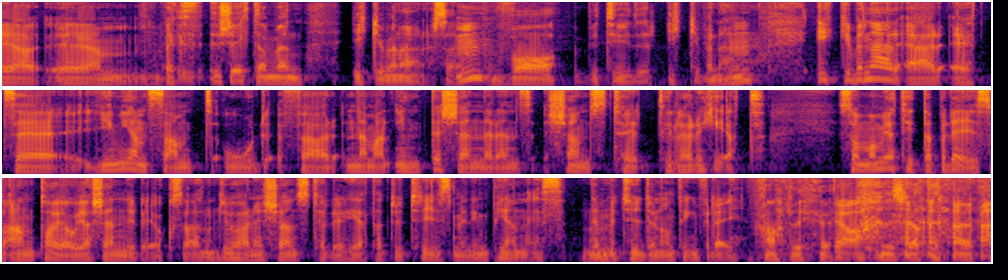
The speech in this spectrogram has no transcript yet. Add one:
Jag ehm, växt... Ursäkta men icke-binär, så här, vad betyder icke-binär? Icke-binär är ett eh, gemensamt ord för när man inte känner ens könstillhörighet. Som om jag tittar på dig så antar jag, och jag känner ju dig också, att du har en könstillhörighet, att du trivs med din penis. Den betyder någonting för dig. Ja, det, Ja.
